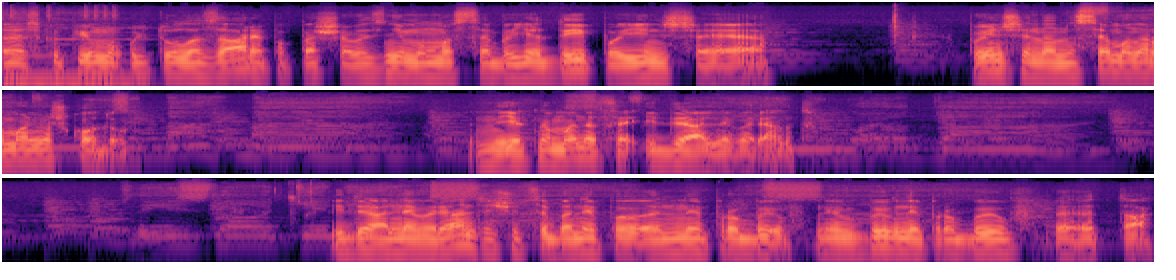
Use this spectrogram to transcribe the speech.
е, скопіємо ульту Лазари. По-перше, знімемо з себе яди, по-інше, по-інше, нанесемо нормальну шкоду. Як на мене, це ідеальний варіант. Ідеальний варіант, якщо себе не, не пробив. Не вбив, не пробив. Е, так,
